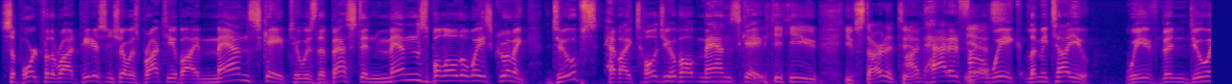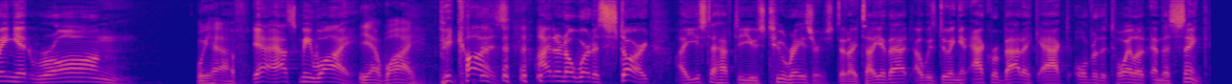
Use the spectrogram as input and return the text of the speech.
Support for the Rod Pedersen Show is brought to you by Manscaped, who is the best in men's below the waist grooming. Dupes, have I told you about Manscaped? you you've started to. I've had it for Yes, a week. Let me tell you, we've been doing it wrong. We have. Yeah, ask me why. Yeah. Why? because I don't know where to start. I used to have to use two razors. Did I tell you that? I was doing an acrobatic act over the toilet and the sink.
